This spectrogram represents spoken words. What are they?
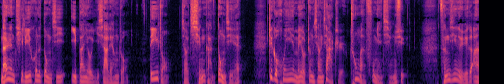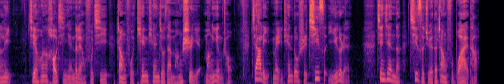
男人提离婚的动机一般有以下两种，第一种。叫情感冻结，这个婚姻没有正向价值，充满负面情绪。曾经有一个案例，结婚好几年的两夫妻，丈夫天天就在忙事业、忙应酬，家里每天都是妻子一个人。渐渐的，妻子觉得丈夫不爱她，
